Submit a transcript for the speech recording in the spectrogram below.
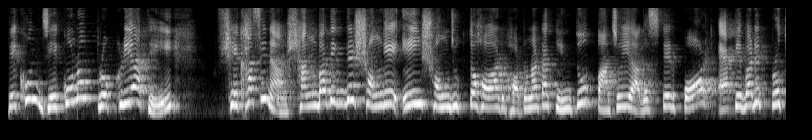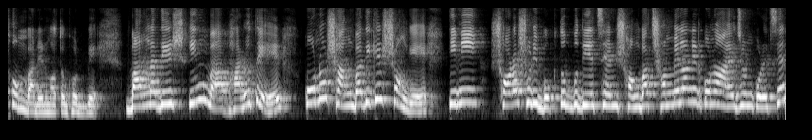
দেখুন, যে কোনো প্রক্রিয়াতেই শেখ হাসিনা সাংবাদিকদের সঙ্গে এই সংযুক্ত হওয়ার ঘটনাটা কিন্তু পাঁচই আগস্টের পর একেবারে প্রথমবারের মতো ঘটবে। বাংলাদেশ কিংবা ভারতের কোনো সাংবাদিকের সঙ্গে তিনি সরাসরি বক্তব্য দিয়েছেন, সংবাদ সম্মেলনের কোনো আয়োজন করেছেন,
